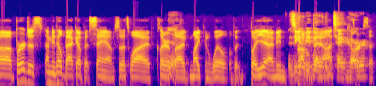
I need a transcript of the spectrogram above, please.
uh, Burgess, I mean, he'll back up at Sam, so that's why I've clarified yeah. Mike and Will. But but yeah, I mean, is he going to be better than Tank Carter?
